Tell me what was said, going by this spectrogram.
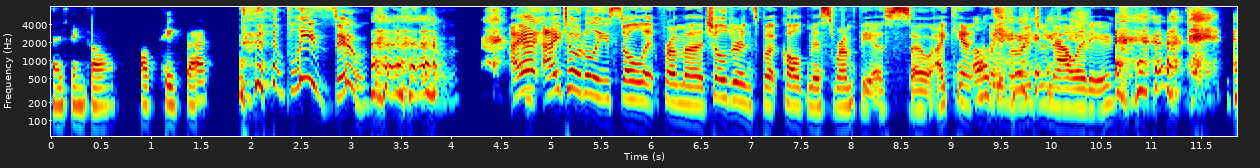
I think I'll, I'll take that. Please do. Please do. I I totally stole it from a children's book called Miss Rumphius, so I can't okay. claim originality.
